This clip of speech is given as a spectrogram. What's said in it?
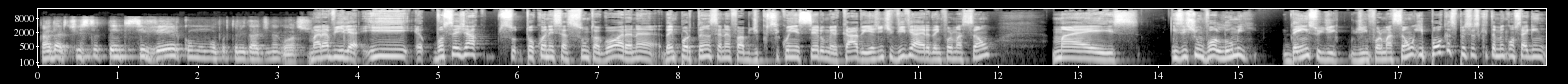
Cada artista tem que se ver como uma oportunidade de negócio. Maravilha. E você já tocou nesse assunto agora, né? Da importância, né, Fábio, de se conhecer o mercado. E a gente vive a era da informação, mas existe um volume denso de, de informação e poucas pessoas que também conseguem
